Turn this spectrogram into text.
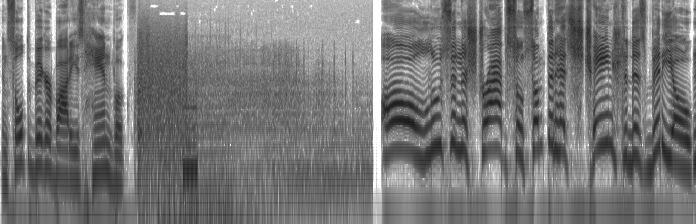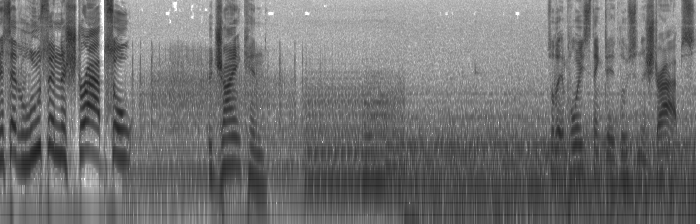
Consult the bigger body's handbook for... Oh, loosen the straps. So something has changed to this video. And it said loosen the straps so the giant can... So the employees think they loosen the straps.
